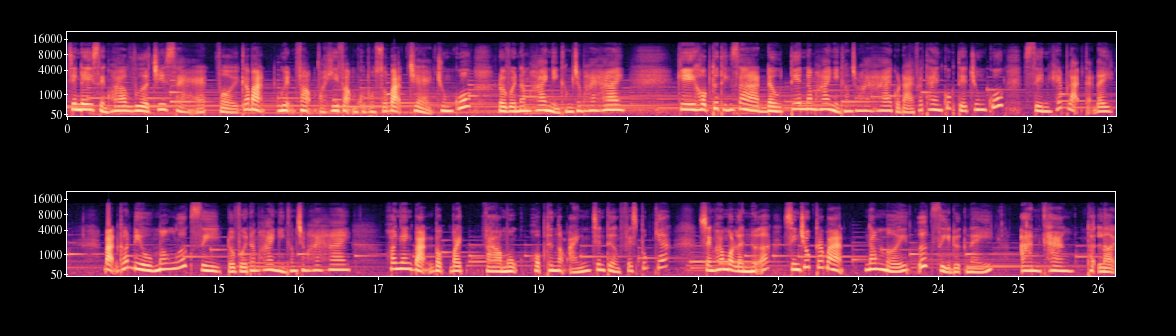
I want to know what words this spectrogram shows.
trên đây Sảnh Hoa vừa chia sẻ với các bạn nguyện vọng và hy vọng của một số bạn trẻ Trung Quốc đối với năm 2022. Kỳ hộp thư thính giả đầu tiên năm 2022 của Đài Phát thanh Quốc tế Trung Quốc xin khép lại tại đây. Bạn có điều mong ước gì đối với năm 2022? Hoan nghênh bạn bộc bạch vào mục hộp thư Ngọc Ánh trên tường Facebook nhé. Sánh Hoa một lần nữa xin chúc các bạn năm mới ước gì được nấy, an khang, thuận lợi.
